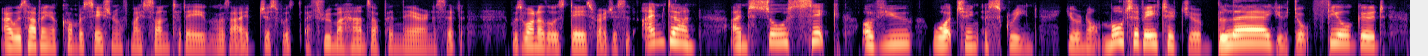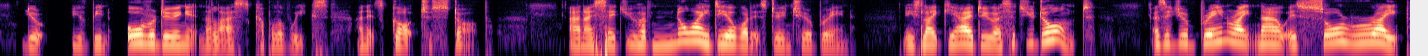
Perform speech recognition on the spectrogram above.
I was having a conversation with my son today because I just was I threw my hands up in there and I said was one of those days where I just said, I'm done. I'm so sick of you watching a screen. You're not motivated, you're blah, you don't feel good, you're you've been overdoing it in the last couple of weeks and it's got to stop. And I said, You have no idea what it's doing to your brain. And he's like, Yeah, I do. I said, You don't. I said, Your brain right now is so ripe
